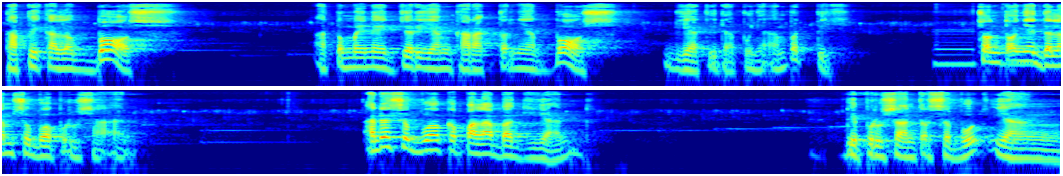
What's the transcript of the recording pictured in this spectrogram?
Tapi kalau bos atau manajer yang karakternya bos, dia tidak punya empati. Contohnya dalam sebuah perusahaan. Ada sebuah kepala bagian di perusahaan tersebut yang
